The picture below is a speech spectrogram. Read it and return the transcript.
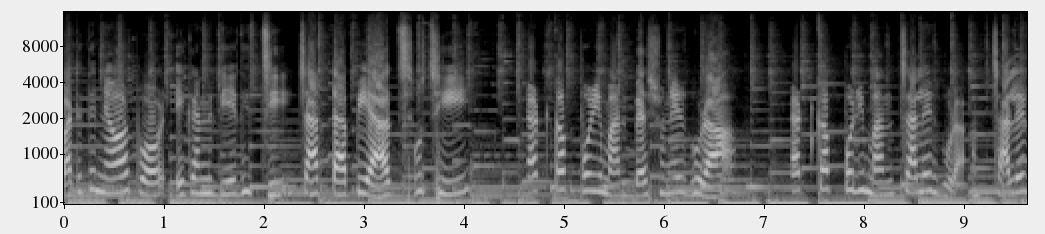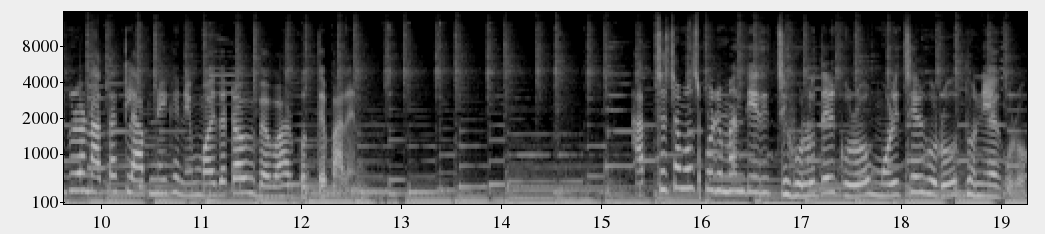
বাটিতে নেওয়ার পর এখানে দিয়ে দিচ্ছি চারটা পেঁয়াজ কুচি, এক কাপ পরিমাণ বেসনের গুঁড়া, এক কাপ পরিমাণ চালের গুঁড়া। চালের গুঁড়া না থাকলে আপনি এখানে ময়দাটাও ব্যবহার করতে পারেন। হাফ চা চামচ পরিমাণ দিয়ে দিচ্ছি হলুদের গুঁড়ো, মরিচের গুঁড়ো, ধনিয়া গুঁড়ো।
